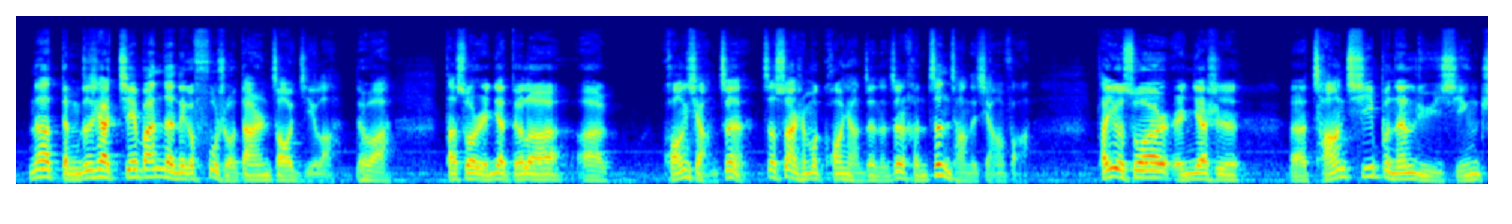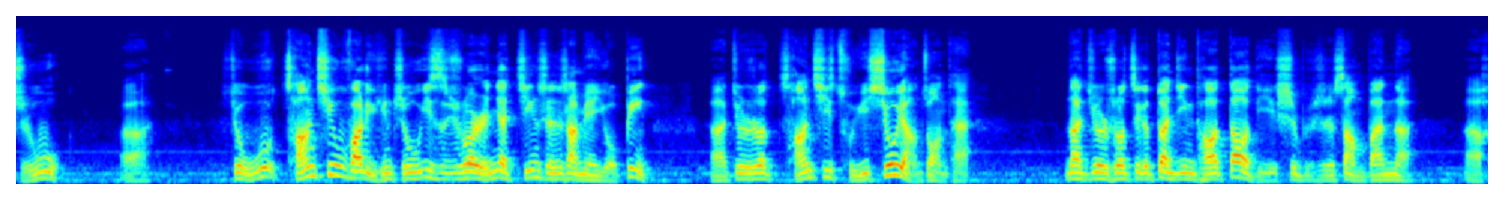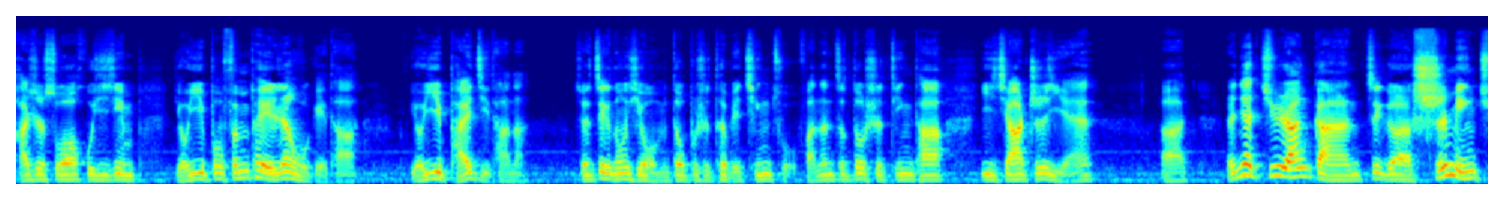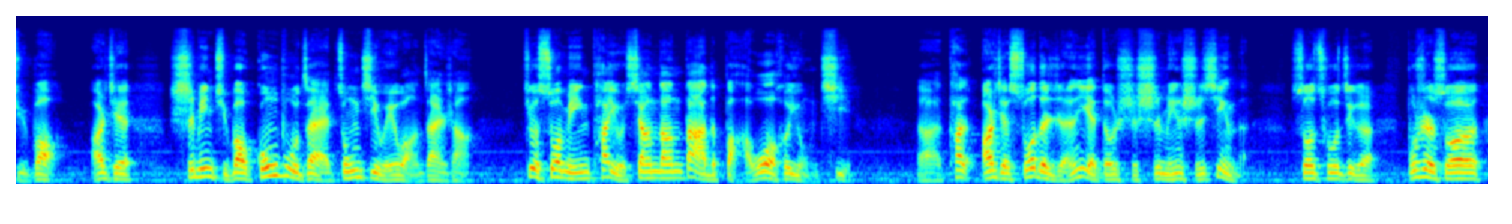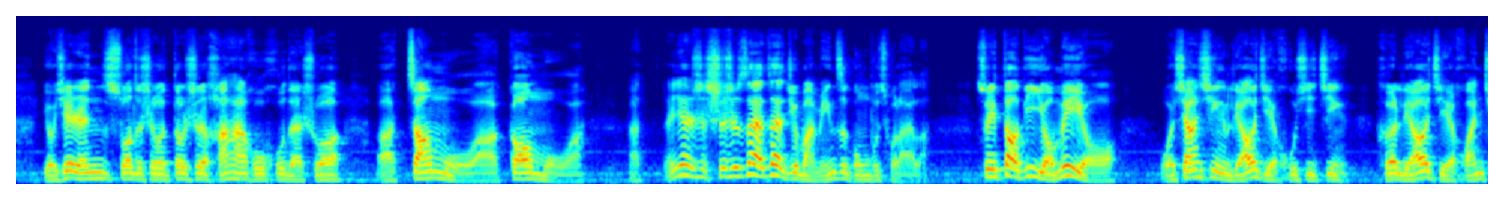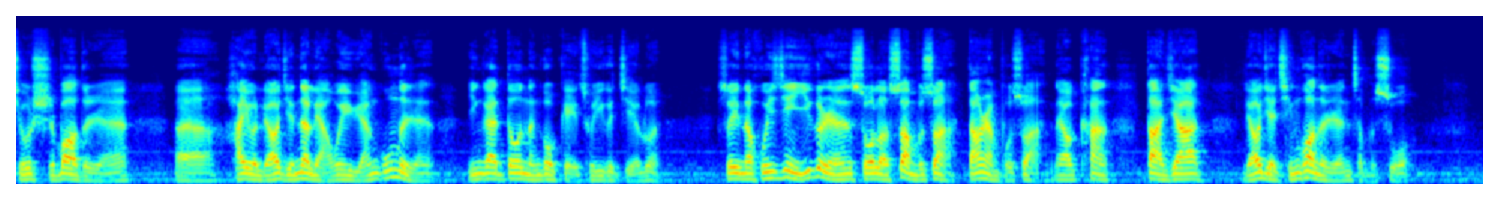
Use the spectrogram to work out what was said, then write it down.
那等着下接班的那个副手当然着急了，对吧？他说人家得了呃狂想症，这算什么狂想症呢？这是很正常的想法。他又说人家是呃长期不能履行职务啊，就无长期无法履行职务，意思就是说人家精神上面有病啊，就是说长期处于休养状态。那就是说这个段静涛到底是不是上班呢？啊，还是说胡锡进有意不分配任务给他，有意排挤他呢？所以这个东西我们都不是特别清楚，反正这都是听他一家之言啊。人家居然敢这个实名举报，而且。实名举报公布在中纪委网站上，就说明他有相当大的把握和勇气，啊，他而且说的人也都是实名实姓的，说出这个不是说有些人说的时候都是含含糊糊的说啊张某啊高某啊啊，人家是实实在在就把名字公布出来了，所以到底有没有？我相信了解胡锡进和了解环球时报的人，呃，还有了解那两位员工的人，应该都能够给出一个结论。所以呢，胡锡进一个人说了算不算？当然不算，那要看大家了解情况的人怎么说。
